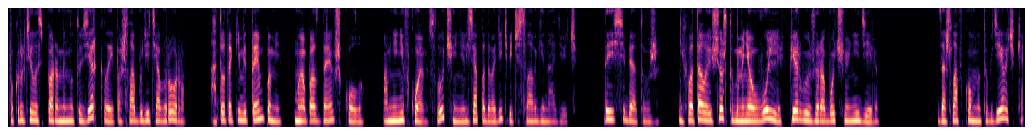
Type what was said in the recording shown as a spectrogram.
Покрутилась пару минут у зеркала и пошла будить Аврору. А то такими темпами мы опоздаем в школу. А мне ни в коем случае нельзя подводить Вячеслава Геннадьевича. Да и себя тоже. Не хватало еще, чтобы меня уволили в первую же рабочую неделю. Зашла в комнату к девочке.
